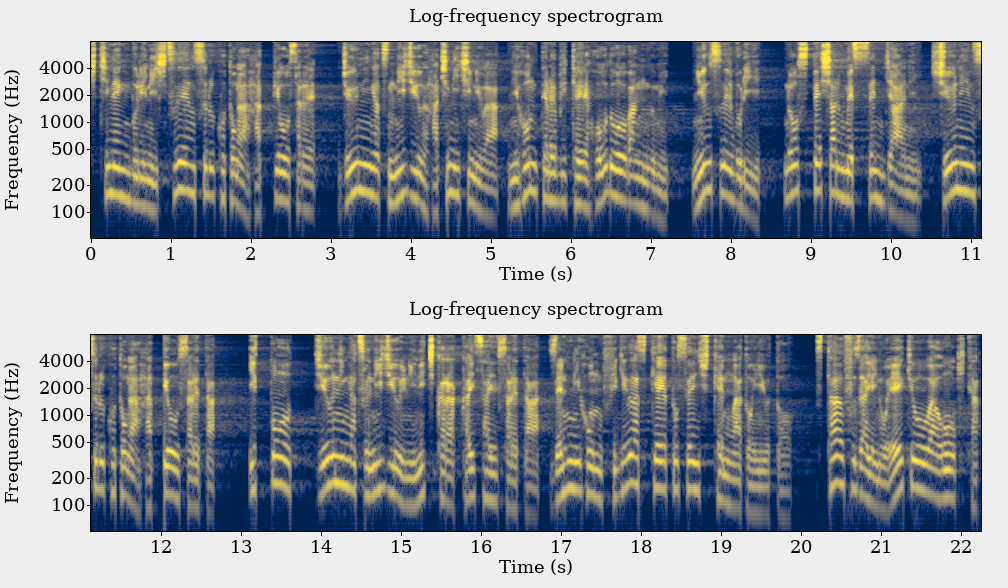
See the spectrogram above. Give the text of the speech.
7年ぶりに出演することが発表され、12月28日には日本テレビ系報道番組ニュースエブリーのスペシャルメッセンジャーに就任することが発表された。一方、12月22日から開催された全日本フィギュアスケート選手権はというと、スター不在の影響は大きかっ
